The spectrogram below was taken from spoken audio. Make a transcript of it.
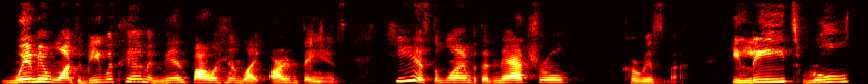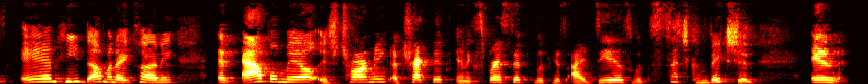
Women want to be with him and men follow him like ardent fans. He is the one with the natural charisma. He leads, rules, and he dominates, honey. An alpha male is charming, attractive, and expressive with his ideas with such conviction. And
